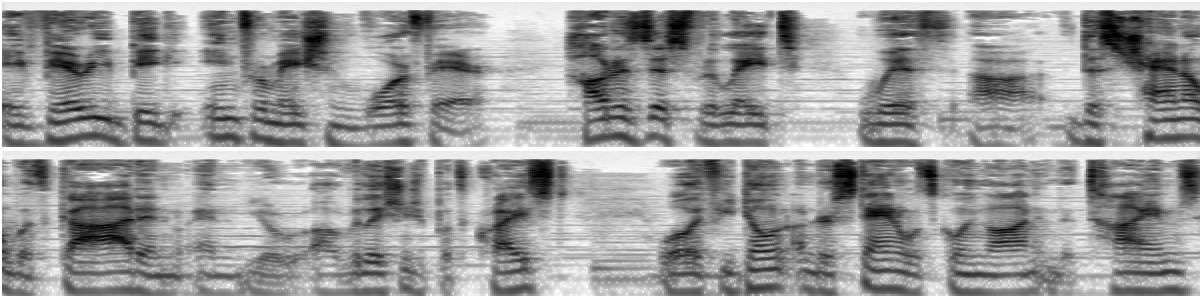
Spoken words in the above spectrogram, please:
a very big information warfare how does this relate with uh, this channel, with God, and, and your uh, relationship with Christ? Well, if you don't understand what's going on in the times,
